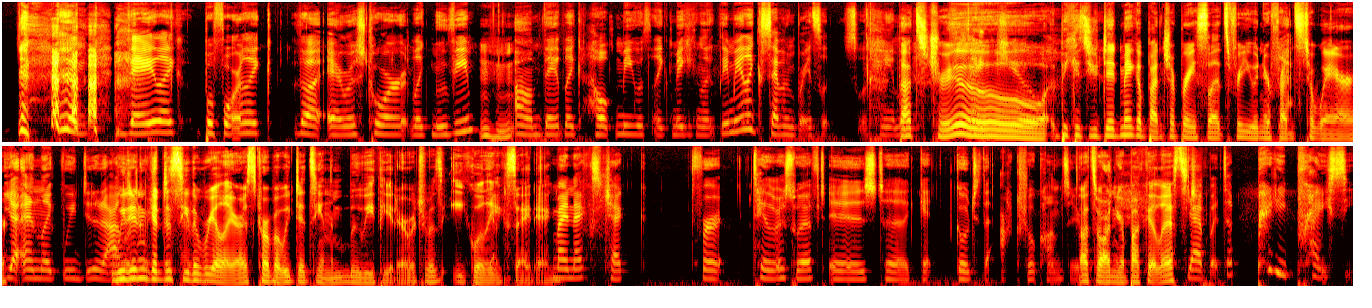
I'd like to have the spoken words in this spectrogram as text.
they like before like the Eras tour like movie, Mm-hmm. um, they like helped me with like making like they made like seven bracelets with me. I'm like, That's true. Because you did make a bunch of bracelets for you and your friends to wear. yeah, and like we did it. We like, didn't get to see the real Eras tour, but we did see in the movie theater, which was equally exciting. My next check for Taylor Swift is to get go to the actual concert. That's on your bucket list. yeah, but it's a pretty pricey.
